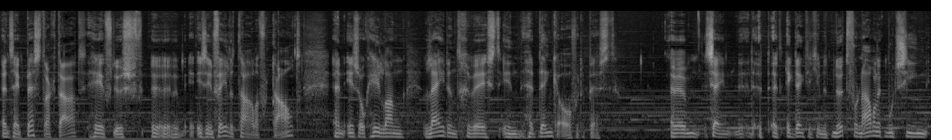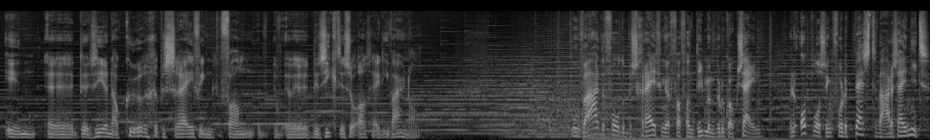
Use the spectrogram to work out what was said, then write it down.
En zijn pesttraktaat heeft dus, uh, is in vele talen vertaald en is ook heel lang leidend geweest in het denken over de pest. Um, zijn, het, ik denk dat je het nut voornamelijk moet zien in uh, de zeer nauwkeurige beschrijving van uh, de ziekte zoals hij die waarnam. Hoe waardevol de beschrijvingen van Van Diemenbroek ook zijn, een oplossing voor de pest waren zij niet.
